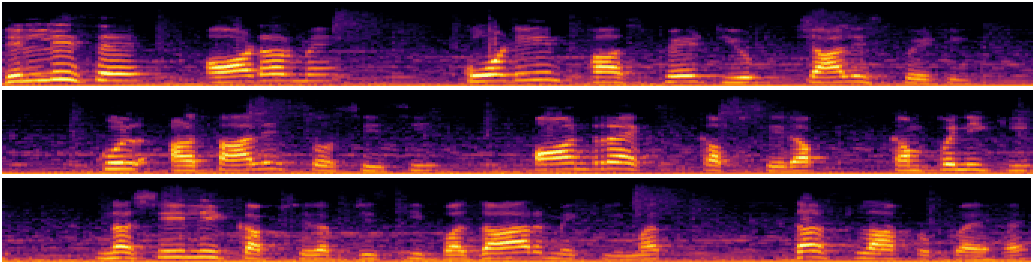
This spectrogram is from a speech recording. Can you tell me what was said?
दिल्ली से ऑर्डर में कोडीन फास्फेट युक्त 40 पेटी, कुल 4800 CC Onerex cough syrup company की नशीली कप सिरप, जिसकी बाज़ार में कीमत 10 लाख रुपए है,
